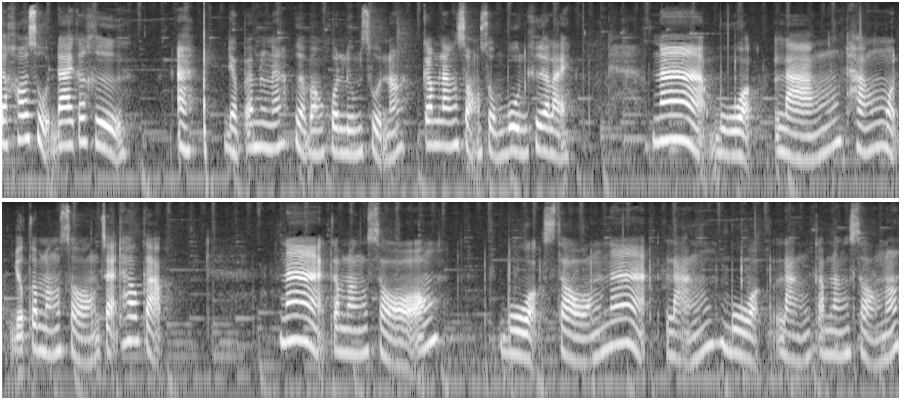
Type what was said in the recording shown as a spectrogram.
จะเข้าสูตรได้ก็คืออะเดี๋ยวแป๊บนึงนะเผื่อบางคนลืมสูตรเนาะกำลังสองสมบูรณ์คืออะไร หน้าบวกหลังทั้งหมดยกกำลังสองจะเท่ากับ หน้ากำลังสองบวก 2 หน้าหลังบวกหลังกำลังสองเนาะ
